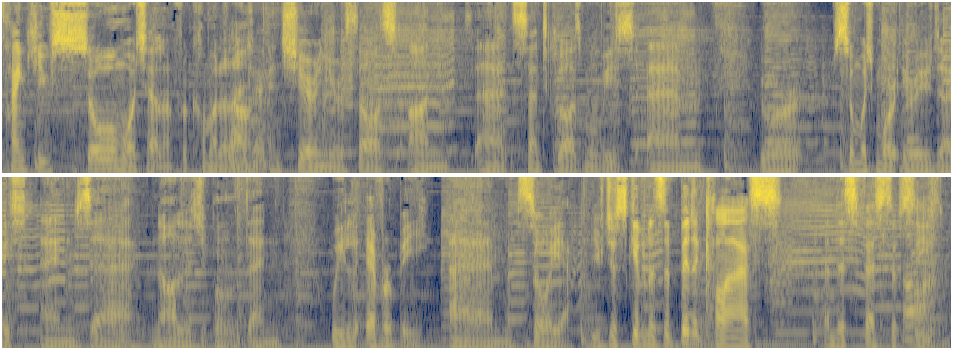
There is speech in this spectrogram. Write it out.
Thank you so much, Helen, for coming along Pleasure. and sharing your thoughts on uh, Santa Claus movies. Um, you were so much more erudite and uh, knowledgeable than we'll ever be. Um, so yeah, you've just given us a bit of class in this festive Oh. season.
